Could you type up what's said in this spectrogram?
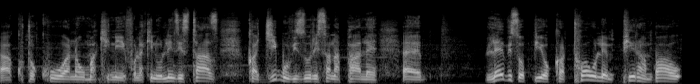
uh, kutokuwa na umakinifu, lakini Ulinzi Stars kajibu vizuri sana pale uh, Levis Opio katoa ule mpira ambao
